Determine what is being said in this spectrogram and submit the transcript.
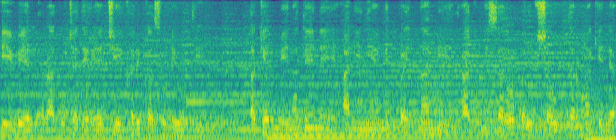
ही वेल राजूच्या धैर्याची खरी कसोटी होती. अखेर मेहनतीने आणि नियमित प्रयत्नांनी राजूने सर्व परीक्षा उत्तीर्ण केल्या.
